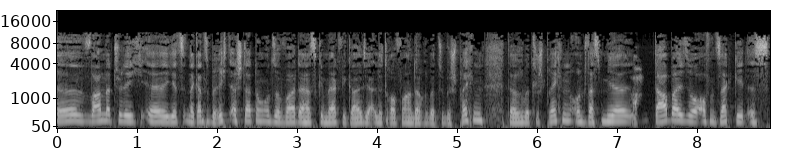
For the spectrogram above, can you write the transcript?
äh, waren natürlich äh, jetzt in der ganzen Berichterstattung und so weiter, hast gemerkt, wie geil sie alle drauf waren, darüber zu besprechen, darüber zu sprechen. Und was mir Ach. dabei so auf den Sack geht, ist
